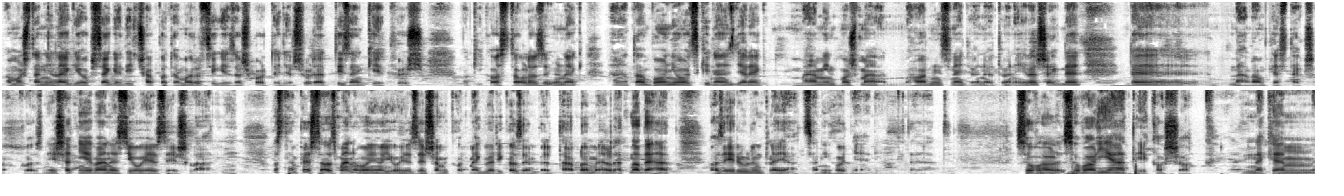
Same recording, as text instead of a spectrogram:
A mostani legjobb szegedi csapat, a Maroci Géza Sportegyesület, 12 fős, akik asztalhoz ülnek, hát abból 8-9 gyerek, már mint most már 30-40-50 évesek, de, de nálam kezdtek sakkozni, és hát nyilván ez jó érzés látni. Aztán persze az már nem olyan jó érzés, amikor megverik az ember tábla mellett, na de hát azért ülünk lejátszani, hogy nyerjünk. Tehát. Szóval, szóval játékosak. Nekem,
